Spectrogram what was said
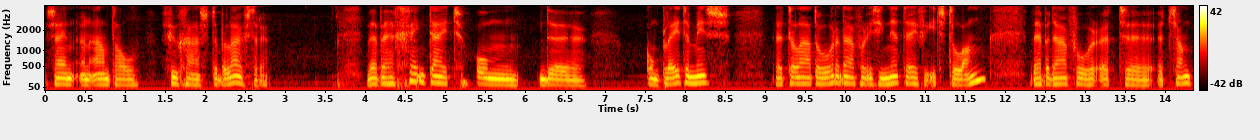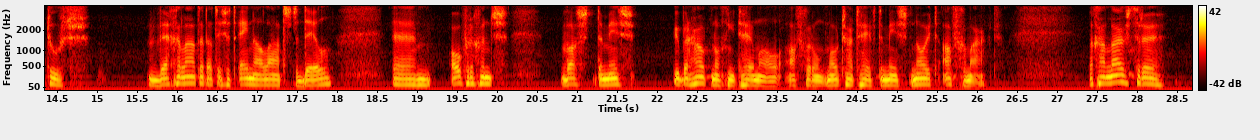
zijn een aantal fuga's te beluisteren. We hebben geen tijd om de complete mis uh, te laten horen. Daarvoor is hij net even iets te lang. We hebben daarvoor het, uh, het zangtoes weggelaten. Dat is het een na laatste deel. Um, overigens was de mis überhaupt nog niet helemaal afgerond. Mozart heeft de mis nooit afgemaakt. We gaan luisteren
